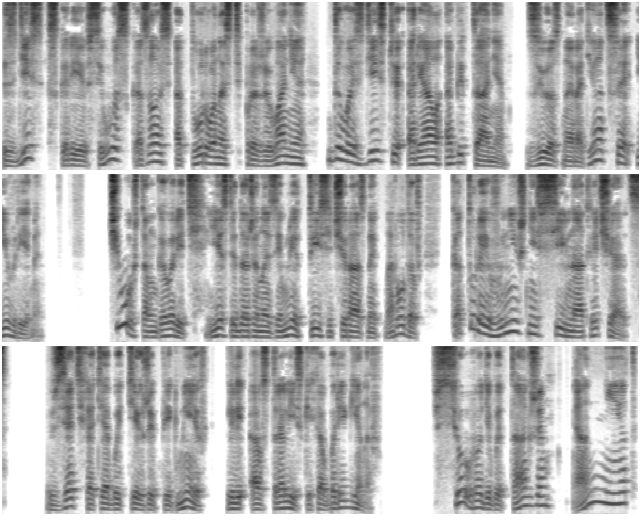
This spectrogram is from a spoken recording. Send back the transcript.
Здесь, скорее всего, сказалась оторванность проживания до воздействия ареала обитания, звездная радиация и время. Чего уж там говорить, если даже на Земле тысячи разных народов, которые внешне сильно отличаются. Взять хотя бы тех же пигмеев или австралийских аборигенов. Все вроде бы так же, а нет,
